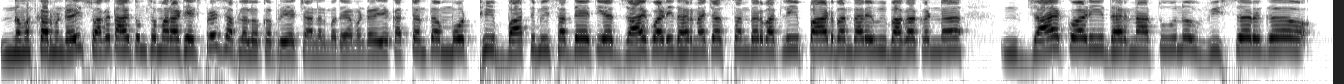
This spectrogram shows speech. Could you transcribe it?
नमस्कार मंडळी स्वागत आहे तुमचं मराठी एक्सप्रेस आपल्या लोकप्रिय चॅनलमध्ये. मंडळी एक अत्यंत मोठी बातमी सध्या येते जायकवाडी धरणाच्या संदर्भातली पाटबंधारे विभागाकडनं. जायकवाडी धरणातून विसर्ग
